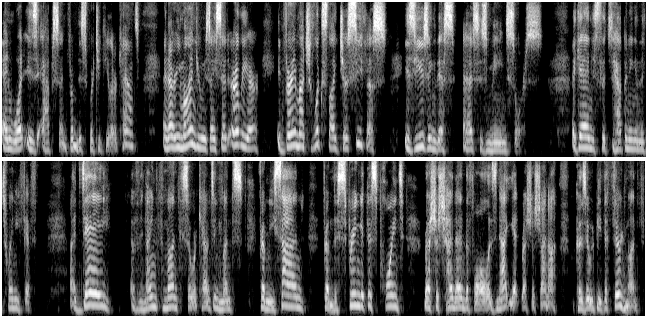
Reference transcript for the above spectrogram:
and what is absent from this particular account. And I remind you, as I said earlier, it very much looks like Josephus is using this as his main source. Again, it's happening in the 25th a day of the ninth month. So we're counting months from Nisan, from the spring at this point. Rosh Hashanah in the fall is not yet Rosh Hashanah because it would be the third month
